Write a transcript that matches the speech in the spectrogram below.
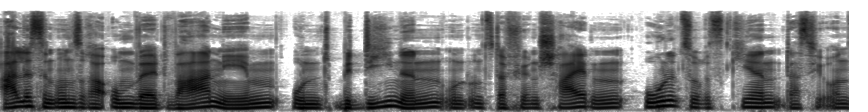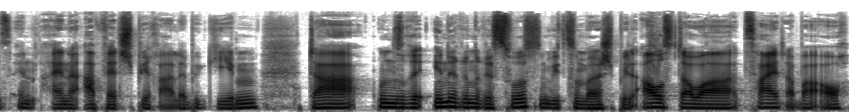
alles in unserer Umwelt wahrnehmen und bedienen und uns dafür entscheiden, ohne zu riskieren, dass wir uns in eine Abwärtsspirale begeben, da unsere inneren Ressourcen wie zum Beispiel Ausdauer, Zeit, aber auch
